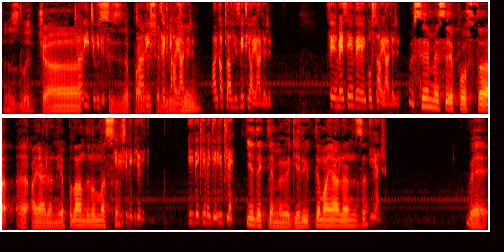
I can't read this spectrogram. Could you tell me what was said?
Hızlıca sizle paylaşabileceğim. Arka plan hizmeti ayarları. SMS ve e-posta ayarları. SMS e-posta e, ayarlarının yapılandırılması, Erişilebilirlik. Yedekle ve geri yükle. yedekleme ve geri yükleme ayarlarınızı Diğer. Ve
